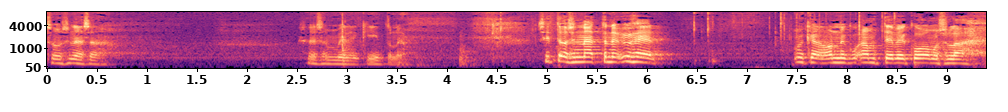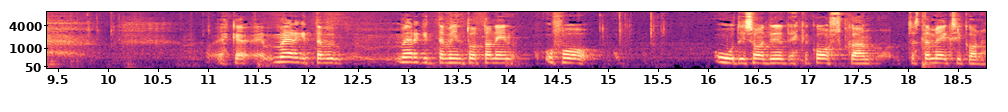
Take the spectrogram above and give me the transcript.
se on sinänsä, sinänsä mielenkiintoinen. Sitten olisin näyttänyt yhden, mikä on niin kuin MTV3 ehkä merkittävin, merkittävin tota niin, UFO-uutisointi nyt ehkä koskaan tästä Meksikon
